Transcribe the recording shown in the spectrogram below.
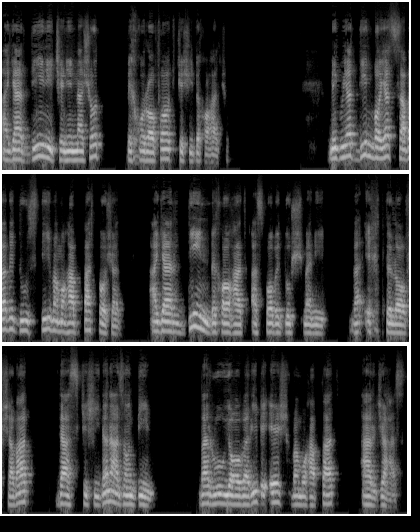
اگر دینی چنین نشد به خرافات کشیده خواهد شد. می‌گوید دین باید سبب دوستی و محبت باشد. اگر دین بخواهد اسباب دشمنی و اختلاف شود دست کشیدن از آن دین و رویاوری به عشق و محبت ارجه است.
